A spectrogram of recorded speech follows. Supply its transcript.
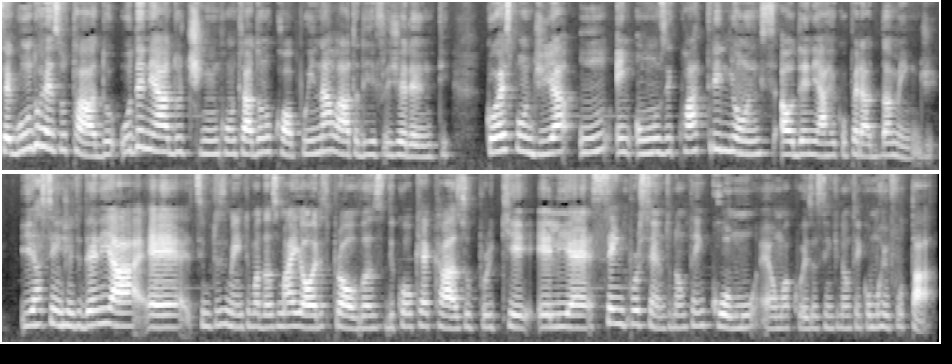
Segundo o resultado, o DNA do Tim encontrado no copo e na lata de refrigerante correspondia a 1 em 11 quatrilhões ao DNA recuperado da Mandy. E assim, gente, DNA é simplesmente uma das maiores provas de qualquer caso, porque ele é 100%, não tem como, é uma coisa assim que não tem como refutar.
